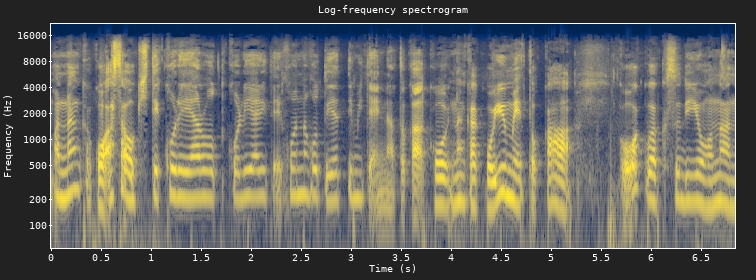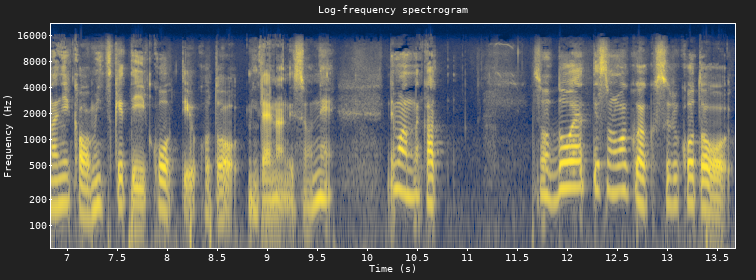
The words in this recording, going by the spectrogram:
まあなんかこう朝起きてこれやろう、これやりたい、こんなことやってみたいなとか、こうなんかこう夢とか、こうワクワクするような何かを見つけていこうっていうことみたいなんですよね。で、まあなんか、そのどうやってそのワクワクすることを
